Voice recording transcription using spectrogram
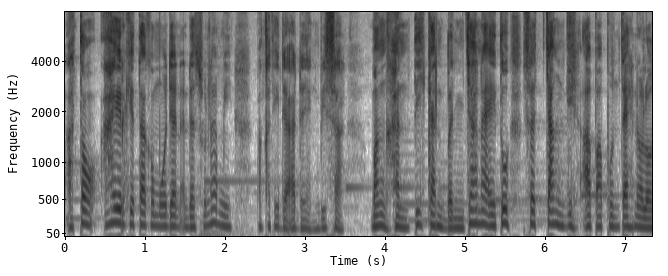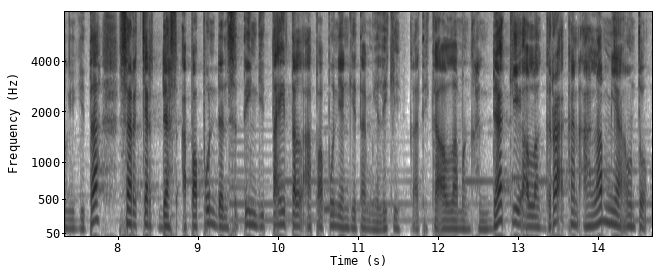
atau air kita kemudian ada tsunami, maka tidak ada yang bisa menghentikan bencana itu secanggih apa pun teknologi kita, secerdas apa pun dan setinggi title apa pun yang kita miliki. Ketika Allah menghendaki, Allah gerakkan alamnya untuk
